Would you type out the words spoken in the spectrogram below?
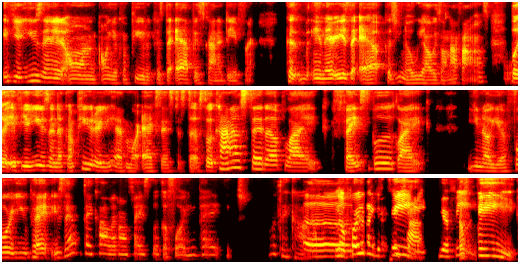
if you're using it on on your computer because the app is kind of different. Because and there is an app because you know we always on our phones. But if you're using a computer you have more access to stuff. So it kind of set up like facebook like you know your for you page is that what they call it on facebook a for you page what they call uh, no for you like feed your feed a feed.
